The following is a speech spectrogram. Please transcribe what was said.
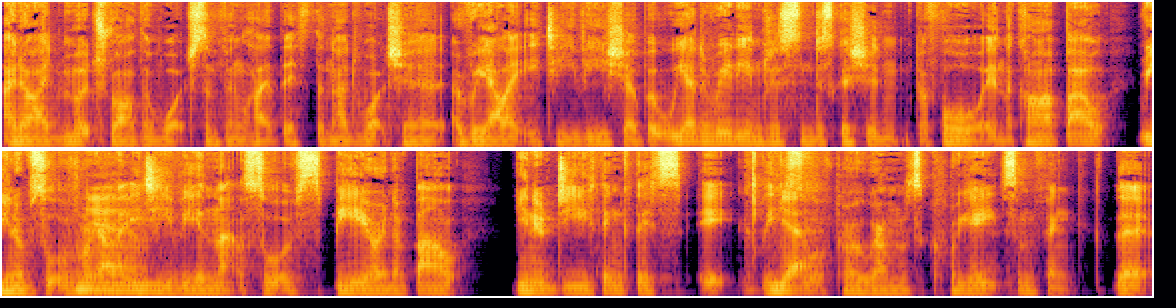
I know I'd much rather watch something like this than I'd watch a, a reality TV show. But we had a really interesting discussion before in the car about you know sort of reality TV and that sort of sphere and about you know do you think this it, these Yeah. sort of programs create something that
